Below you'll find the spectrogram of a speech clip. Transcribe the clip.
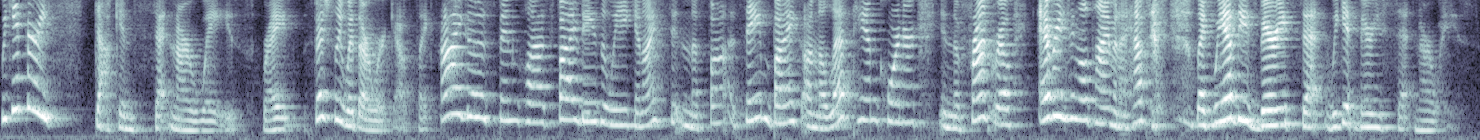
we get very stuck and set in our ways, right? Especially with our workouts. Like, I go to spin class five days a week and I sit in the same bike on the left hand corner in the front row every single time. And I have to, like, we have these very set, we get very set in our ways.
